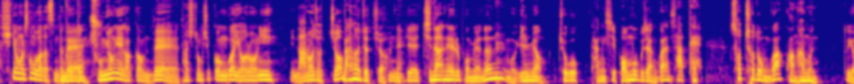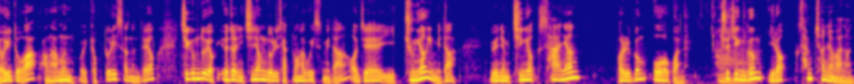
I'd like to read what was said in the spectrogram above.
실형을 선고받았습니다. 그것도 네. 중형에 가까운데 다시 정치권과 여론이 나눠졌죠. 나눠졌죠. 네. 이게 지난해를 보면은 뭐 일명 조국 당시 법무부 장관 사태, 서초동과 광화문 또 여의도와 광화문 뭐 격돌이 있었는데요. 지금도 여, 여전히 진영 논리 작동하고 있습니다. 어제 이 중형입니다. 왜냐하면 징역 4년 벌금 5억 원, 추징금 1억 3천여만 원.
